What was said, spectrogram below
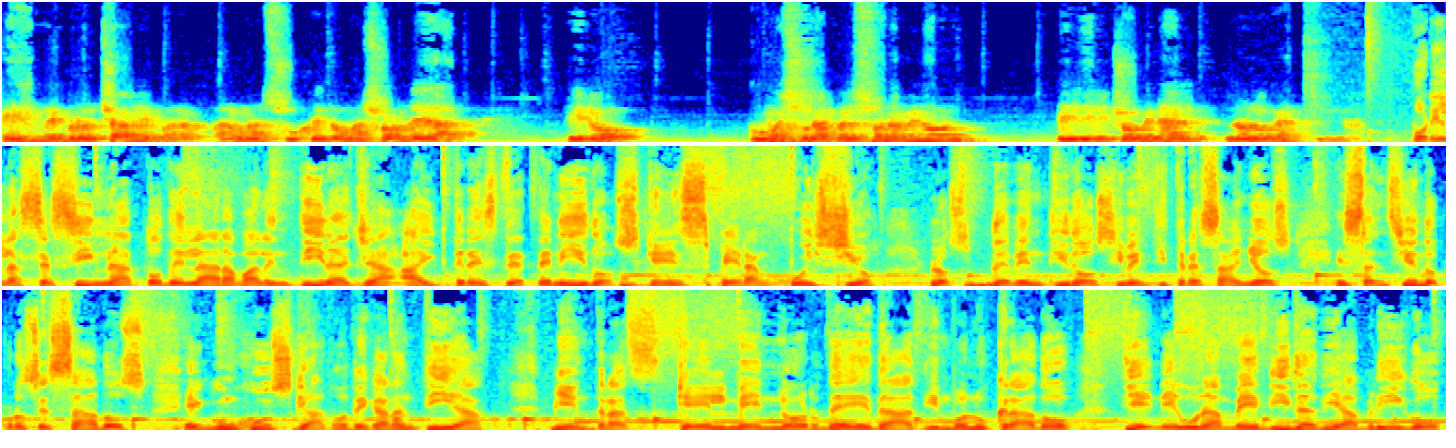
es reprochable para, para un sujeto mayor de edad, pero como es una persona menor, el derecho penal no lo castiga. Por el asesinato de Lara Valentina ya hay tres detenidos que esperan juicio. Los de 22 y 23 años están siendo procesados en un juzgado de garantía, mientras que el menor de edad involucrado tiene una medida de abrigo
